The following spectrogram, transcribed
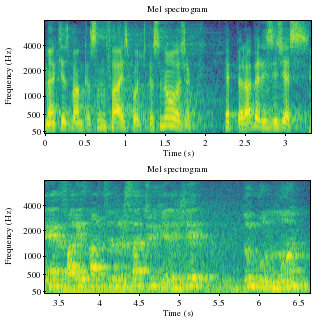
Merkez Bankası'nın faiz politikası ne olacak? Hep beraber izleyeceğiz. Eğer faiz artırılırsa Türkiye'deki durgunluğun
